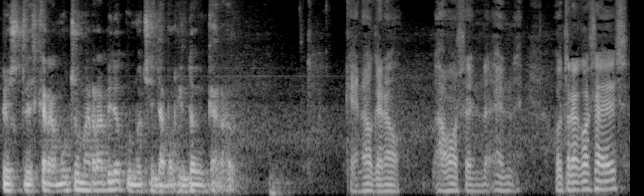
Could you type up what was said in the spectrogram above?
pero se descarga mucho más rápido que un 80% bien cargado. Que no, que no. Vamos, en, en- otra cosa es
